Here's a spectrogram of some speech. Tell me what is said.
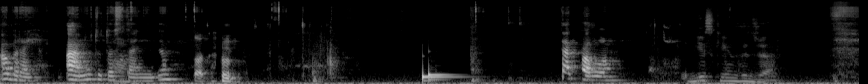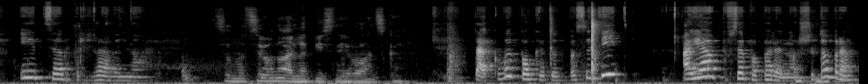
Обирай. А, ну тут останній, да? Так. Так, Павло. Whiskey in the Jar. І це правильно. Це національна пісня ірландська. Так, ви поки тут посидіть, а я все попереношу, добре?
